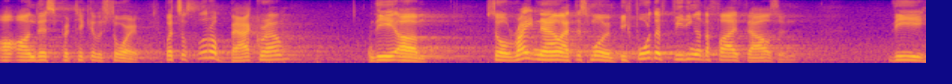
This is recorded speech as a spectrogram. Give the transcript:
uh, on this particular story. But just a little background. The um, so, right now, at this moment, before the feeding of the 5,000, the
